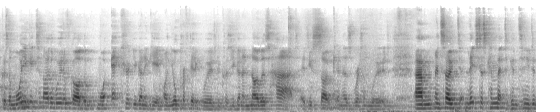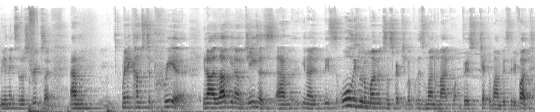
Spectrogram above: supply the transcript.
Because the more you get to know the Word of God, the more accurate you're going to get on your prophetic words, because you're going to know His heart as you soak in His written Word. Um, and so let's just commit to continue to be in that sort of stretch zone. Um, when it comes to prayer, You know, I love, you know, Jesus, um, you know, there's all these little moments in Scripture, but there's one in Mark verse, chapter 1, verse 35.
